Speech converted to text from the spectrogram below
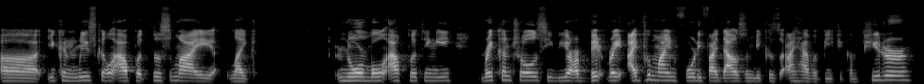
uh, you can rescale output. This is my, like, normal output thingy. Rate control, CBR, bitrate. I put mine 45,000 because I have a beefy computer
